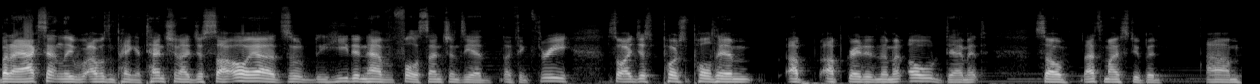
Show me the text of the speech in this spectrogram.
But I accidentally, I wasn't paying attention. I just saw, oh yeah, so he didn't have full ascensions. He had, I think, three. So I just pushed, pulled him up, upgraded, and then went, oh damn it. So that's my stupid. Um,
